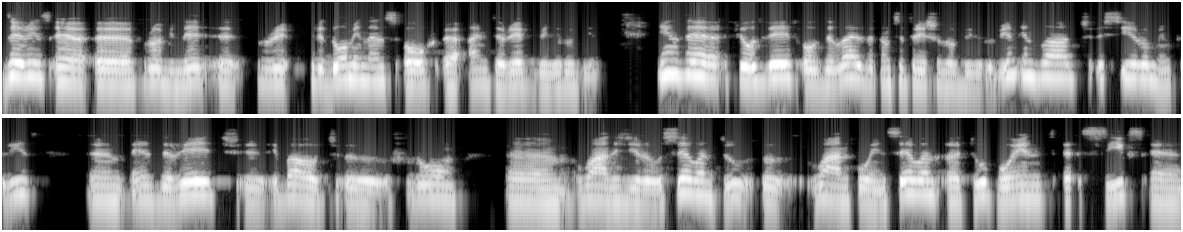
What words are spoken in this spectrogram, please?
There is a, a, a predominance of uh, anti-reg bilirubin. In the first days of the life, the concentration of bilirubin in blood serum increased um, at the rate uh, about uh, from um, 107 to uh, 1.7 uh, 2.6 uh,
